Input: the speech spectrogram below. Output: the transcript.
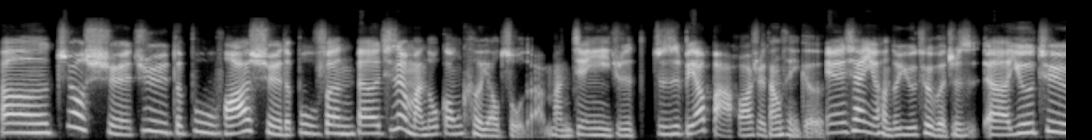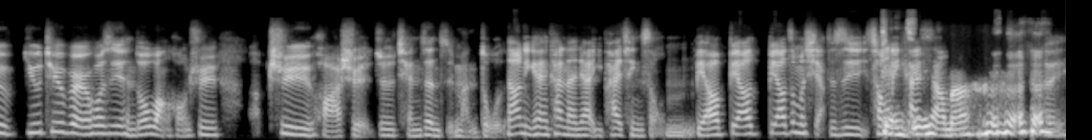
呃，就雪具的部滑雪的部分，呃，其实有蛮多功课要做的，蛮建议就是就是不要把滑雪当成一个，因为现在有很多 YouTube，就是呃 YouTube YouTuber 或是很多网红去。去滑雪就是前阵子蛮多的，然后你可以看人家一派轻松，嗯，不要不要不要这么想，就是从剪接好吗？对，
